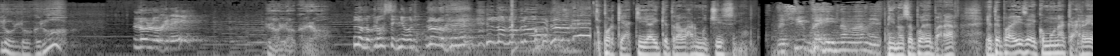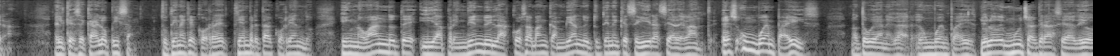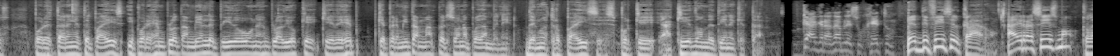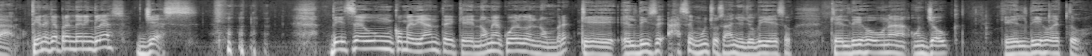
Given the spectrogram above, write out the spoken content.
¿Lo logró? ¿Lo logré? Lo logró. Lo logró, señor. Lo logré. Lo logró. Lo logré. Porque aquí hay que trabajar muchísimo. Pues sí, güey, no mames. Y no se puede parar. Este país es como una carrera. El que se cae lo pisan. Tú tienes que correr, siempre estar corriendo, innovándote y aprendiendo y las cosas van cambiando y tú tienes que seguir hacia adelante. Es un buen país, no te voy a negar, es un buen país. Yo le doy muchas gracias a Dios por estar en este país y por ejemplo también le pido un ejemplo a Dios que, que deje que permita más personas puedan venir de nuestros países porque aquí es donde tiene que estar. Qué agradable sujeto. ¿Es difícil? Claro. ¿Hay racismo? Claro. ¿Tienes que aprender inglés? Yes. Dice un comediante que no me acuerdo el nombre, que él dice, hace muchos años yo vi eso, que él dijo una, un joke, que él dijo esto,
